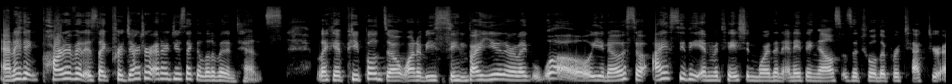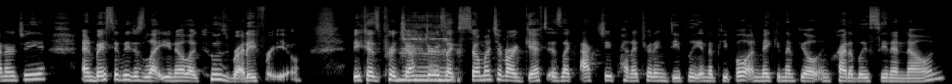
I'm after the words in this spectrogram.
And I think part of it is like projector energy is like a little bit intense. Like if people don't want to be seen by you, they're like, whoa, you know? So I see the invitation more than anything else as a tool to protect your energy and basically just let you know like who's ready for you. Because projectors, mm. like so much of our gift is like actually penetrating deeply into people and making them feel incredibly seen and known.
